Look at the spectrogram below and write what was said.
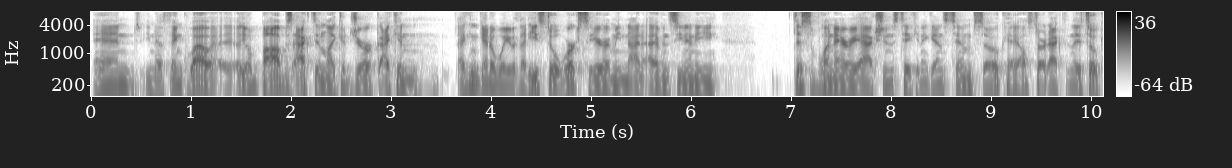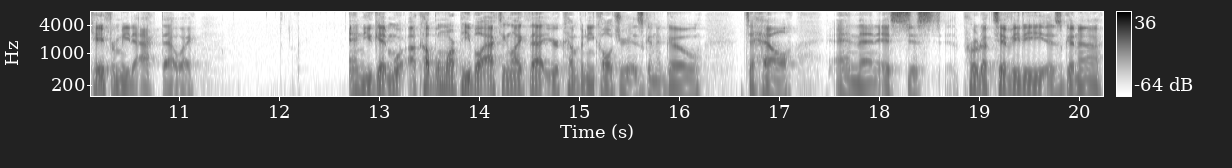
and you know think wow uh, you know bob's acting like a jerk i can I can get away with that. He still works here. I mean, I, I haven't seen any disciplinary actions taken against him. So okay, I'll start acting. It's okay for me to act that way. And you get more a couple more people acting like that, your company culture is going to go to hell and then it's just productivity is going to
